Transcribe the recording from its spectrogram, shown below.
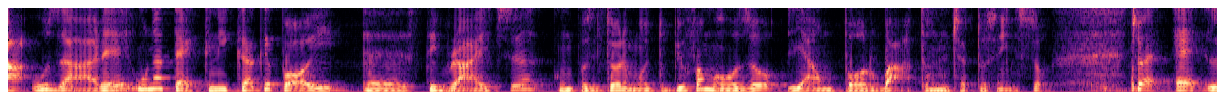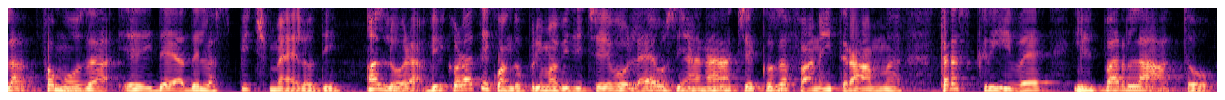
a usare una tecnica che poi eh, Steve Reich, compositore molto più famoso, gli ha un po' rubato in un certo senso. Cioè è la famosa eh, idea della speech melody. Allora, vi ricordate quando prima vi dicevo Leo Sianace cosa fa nei tram? Trascrive il parlato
